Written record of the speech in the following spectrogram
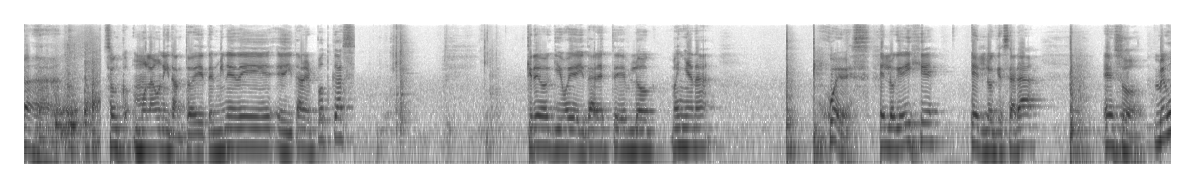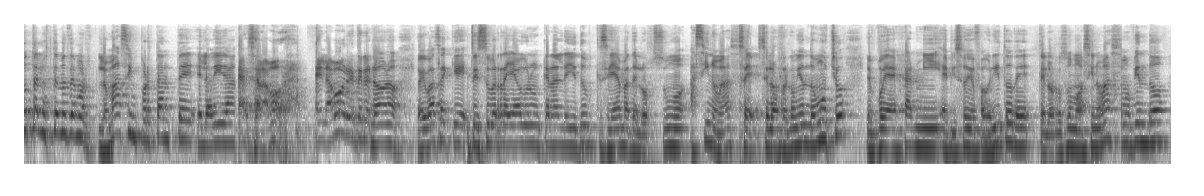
Ah, son como la y tanto. Eh, terminé de editar el podcast. Creo que voy a editar este vlog mañana jueves. Es lo que dije, es lo que se hará. Eso. Me gustan los temas de amor. Lo más importante en la vida es el amor. El amor eterno. No, no. Lo que pasa es que estoy súper rayado con un canal de YouTube que se llama Te lo resumo así nomás. Sí, se los recomiendo mucho. Les voy a dejar mi episodio favorito de Te lo resumo así nomás. Estamos viendo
